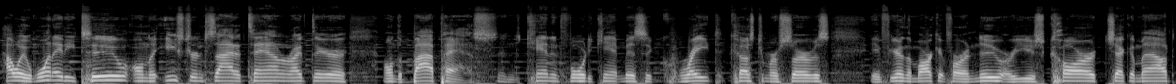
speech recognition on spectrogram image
Highway 182 on the eastern side of town, right there on the bypass. And Cannon Ford, you can't miss it. Great customer service. If you're in the market for a new or used car, check them out.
